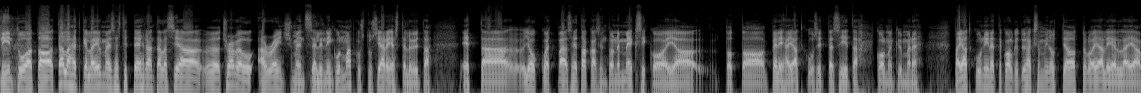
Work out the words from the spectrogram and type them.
niin tuota, tällä hetkellä ilmeisesti tehdään tällaisia travel arrangements, eli niin kuin matkustusjärjestelyitä, että joukkueet pääsee takaisin tuonne Meksikoon ja tota, pelihän jatkuu sitten siitä 30 tai jatkuu niin, että 39 minuuttia ottelua jäljellä ja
